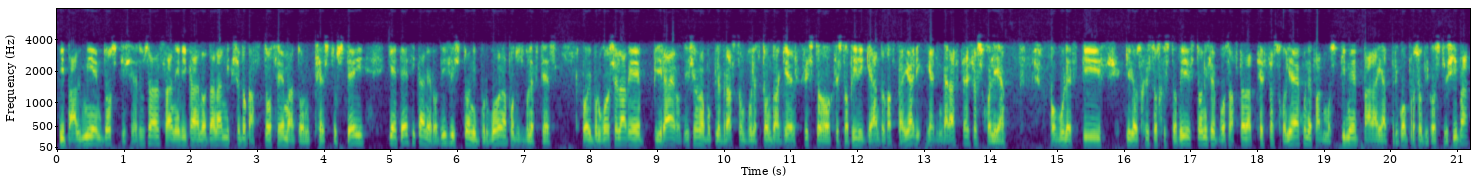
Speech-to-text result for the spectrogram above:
Οι παλμοί εντός της αίθουσας ανέβηκαν όταν άνοιξε το καυτό θέμα των τεστ του stay και τέθηκαν ερωτήσεις στον Υπουργό από τους βουλευτές. Ο Υπουργός έλαβε πειρά ερωτήσεων από πλευράς των βουλευτών του ΑΚΕΛ Χρήστο Χριστοφίδη και Άντρο Καυκαγιά για την κατάσταση στα σχολεία. Ο βουλευτής κ. Χρήστος Χριστοφίδη τόνισε πως αυτά τα τεστ στα σχολεία έχουν εφαρμοστεί με παραϊατρικό προσωπικό στη ΣΥΠΑ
